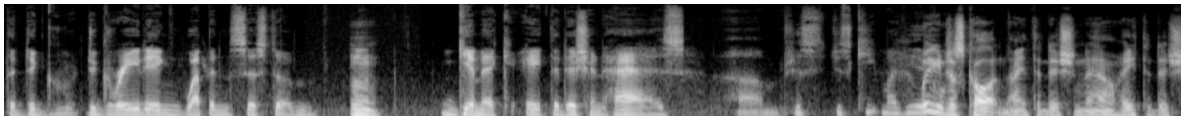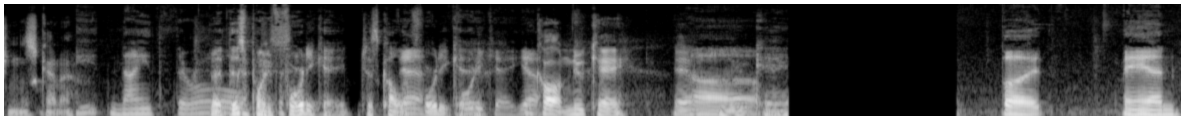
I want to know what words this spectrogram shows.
the deg- degrading weapon system Mm. gimmick Eighth Edition has. Um, just just keep my vehicle. We can just call it ninth edition now. Eighth edition is kind of. Eighth, ninth. They're all But at this point, 40k. Just call yeah, it 40k. 40k. can Yeah. call it New K. Yeah. Uh, Okay. But man,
